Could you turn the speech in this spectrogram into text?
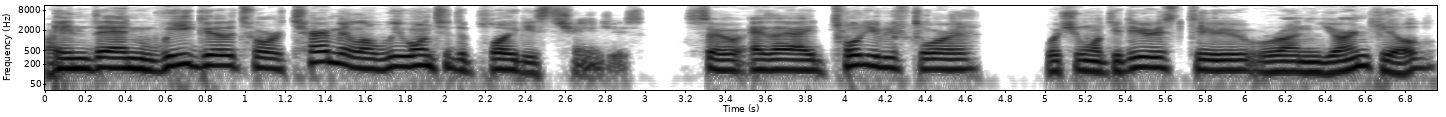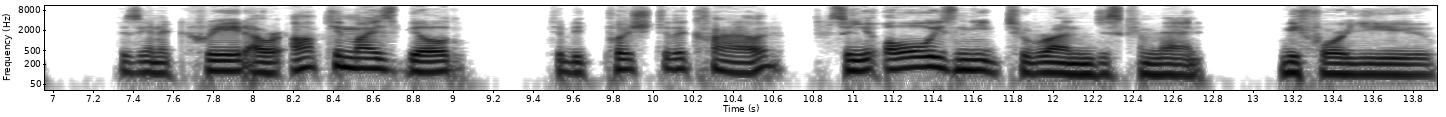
And then we go to our terminal. We want to deploy these changes. So as I told you before, what you want to do is to run yarn build is going to create our optimized build to be pushed to the cloud. So you always need to run this command before you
